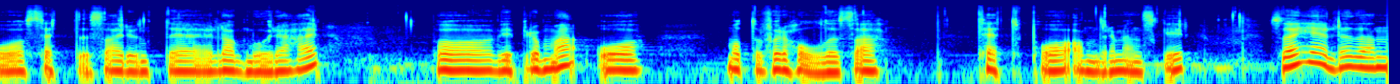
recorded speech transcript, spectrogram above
å sette seg rundt det langbordet her på VIP-rommet og måtte forholde seg tett på andre mennesker. Så det er hele den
